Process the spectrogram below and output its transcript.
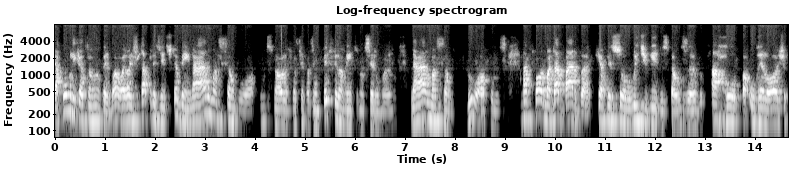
A comunicação não verbal ela está presente também na armação do óculos, na hora de você fazer um perfilamento no ser humano, na armação do óculos, na forma da barba que a pessoa, o indivíduo está usando, a roupa, o relógio,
